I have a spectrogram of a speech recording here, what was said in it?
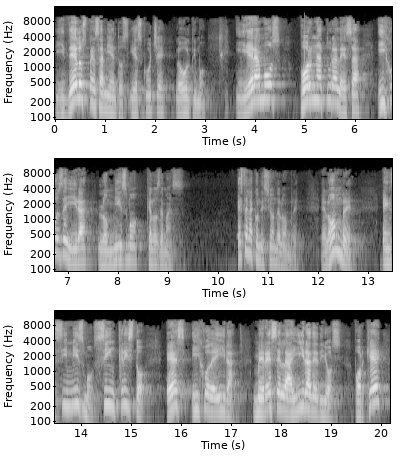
y de los pensamientos, y escuche lo último, y éramos por naturaleza hijos de ira, lo mismo que los demás. Esta es la condición del hombre. El hombre en sí mismo, sin Cristo, es hijo de ira, merece la ira de Dios. ¿Por qué?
